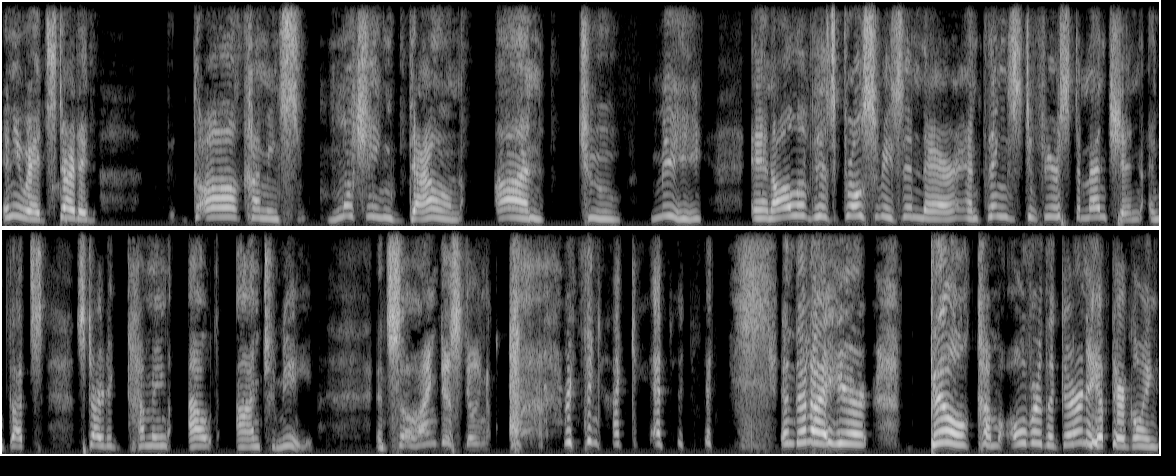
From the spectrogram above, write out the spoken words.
Anyway it started all coming smushing down on to me and all of his groceries in there and things too fierce to mention and guts started coming out onto me. And so i'm just doing everything i can. And then i hear bill come over the gurney up there going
